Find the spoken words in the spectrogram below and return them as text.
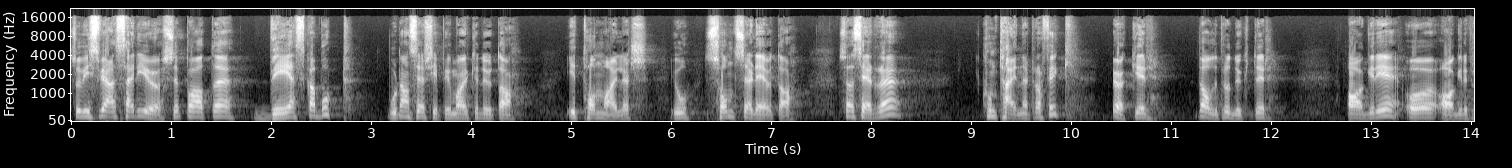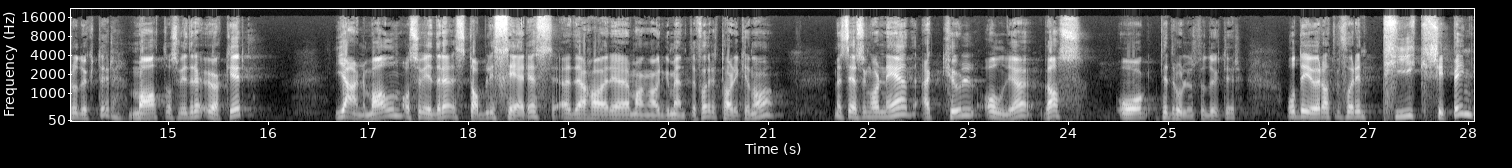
Så hvis vi er seriøse på at eh, det skal bort, hvordan ser shippingmarkedet ut da? I tonn mileage? Jo, sånn ser det ut da. Så her ser dere containertrafikk øker. Det er alle produkter. Agri og agriprodukter, mat osv. øker. Jernmalm osv. stabiliseres. Det har mange argumenter for. tar det ikke nå. Mens det som går ned, er kull, olje, gass og petroleumsprodukter. Og Det gjør at vi får en peak shipping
